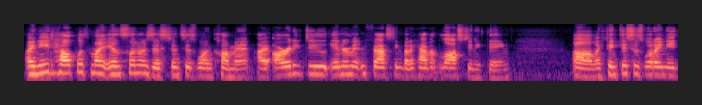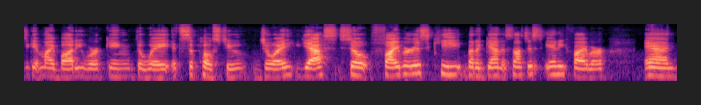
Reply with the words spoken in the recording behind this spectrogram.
I need help with my insulin resistance is one comment. I already do intermittent fasting, but I haven't lost anything. Um, I think this is what I need to get my body working the way it's supposed to. Joy, yes. So fiber is key, but again, it's not just any fiber. And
